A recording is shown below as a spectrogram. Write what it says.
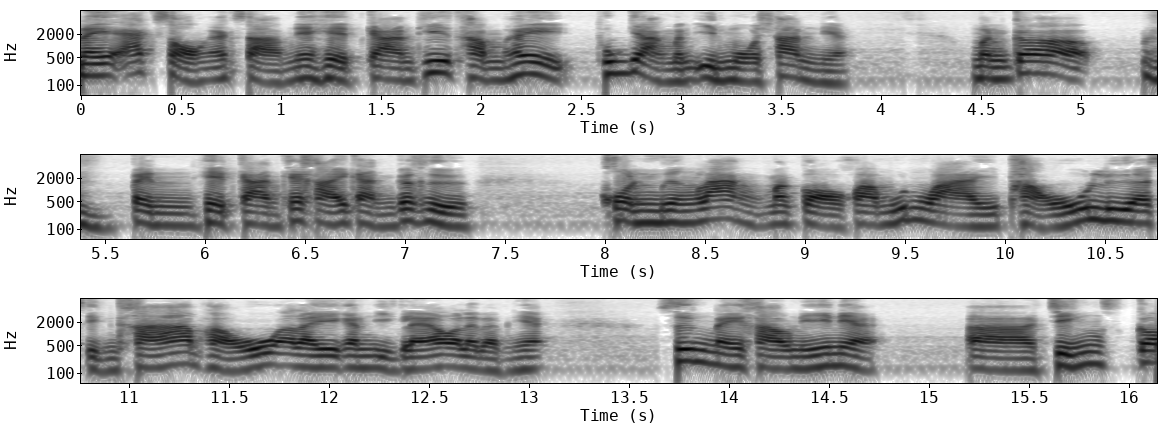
ในแอคสองแอคสามเนี่ยเหตุการณ์ที่ทำให้ทุกอย่างมัน in motion เนี่ยมันก็เป็นเหตุการณ์คล้าย ๆ กันก็คือ คนเมืองล่างมาก่อความวุ่นวาย เผาเรือสินค้าเผาอะไรกันอีกแล้วอะไรแบบเนี้ย ซึ่งในคราวนี้เนี่ยจิงส์ก็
